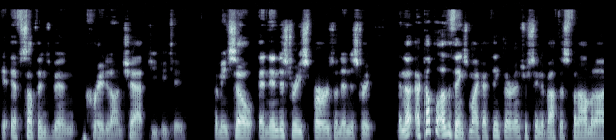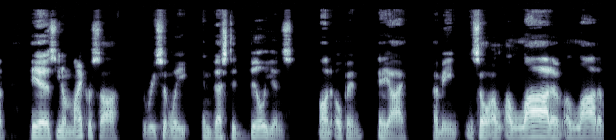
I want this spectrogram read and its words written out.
if something's been created on Chat GPT. I mean, so an industry spurs an industry. And a couple other things, Mike, I think that are interesting about this phenomenon is, you know, Microsoft recently invested billions on open AI. I mean, so a, a, lot of, a lot of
